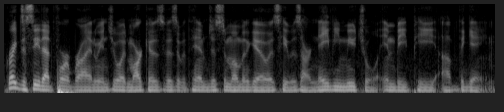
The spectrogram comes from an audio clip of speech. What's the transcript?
great to see that for O'Brien. We enjoyed Marco's visit with him just a moment ago as he was our Navy Mutual MVP of the game.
